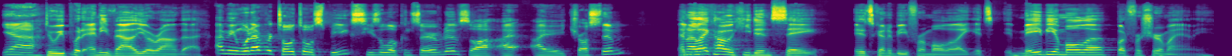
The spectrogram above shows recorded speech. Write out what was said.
yeah, Do we put any value around that? I mean, whenever Toto speaks, he's a little conservative, so I I, I trust him. And I like how he didn't say it's going to be for Imola. Like it's it may be a Imola, but for sure Miami.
